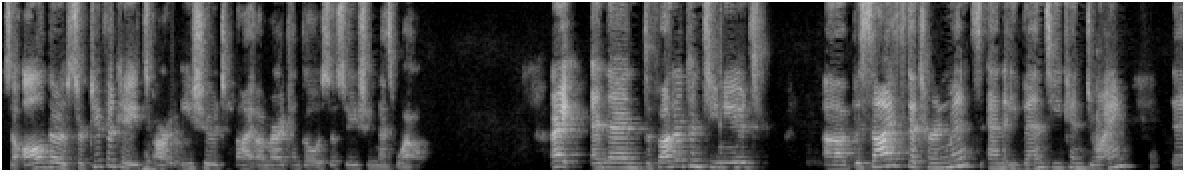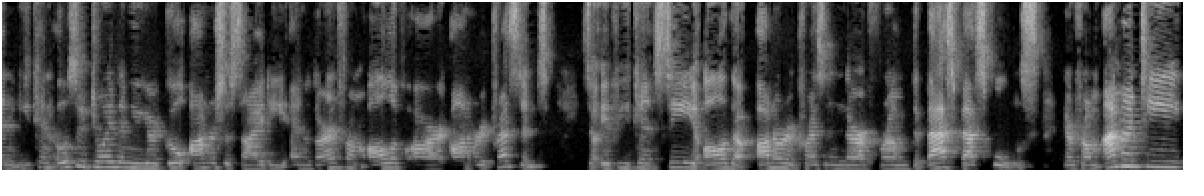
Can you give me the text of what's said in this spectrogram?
So all the certificates are issued by American Go Association as well. All right, and then the father continued, uh, besides the tournaments and events you can join, then you can also join the New York Go Honor Society and learn from all of our honorary presidents. So if you can see all the honorary presidents, are from the best, best schools. They're from MIT,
